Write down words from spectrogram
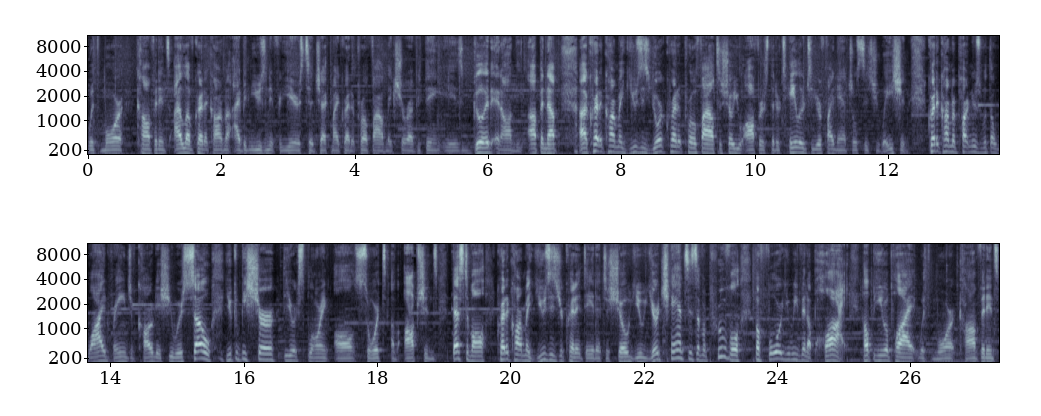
with more confidence. I love Credit Karma. I've been using it for years to check my credit profile, make sure everything is good and on the up and up. Uh, credit Karma uses your credit profile to show you offers that are tailored to your financial situation. Credit Karma partners with a wide range of card issuers so you can be sure you're exploring all sorts of options. Best of all, Credit Karma uses your credit data to show you your chances of approval before you even apply, helping you apply with more confidence.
